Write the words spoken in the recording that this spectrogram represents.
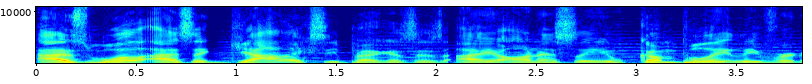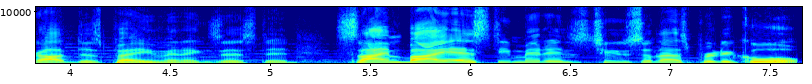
as well as a Galaxy Pegasus. I honestly completely forgot this pet even existed. Signed by SD Mittens too, so that's pretty cool.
